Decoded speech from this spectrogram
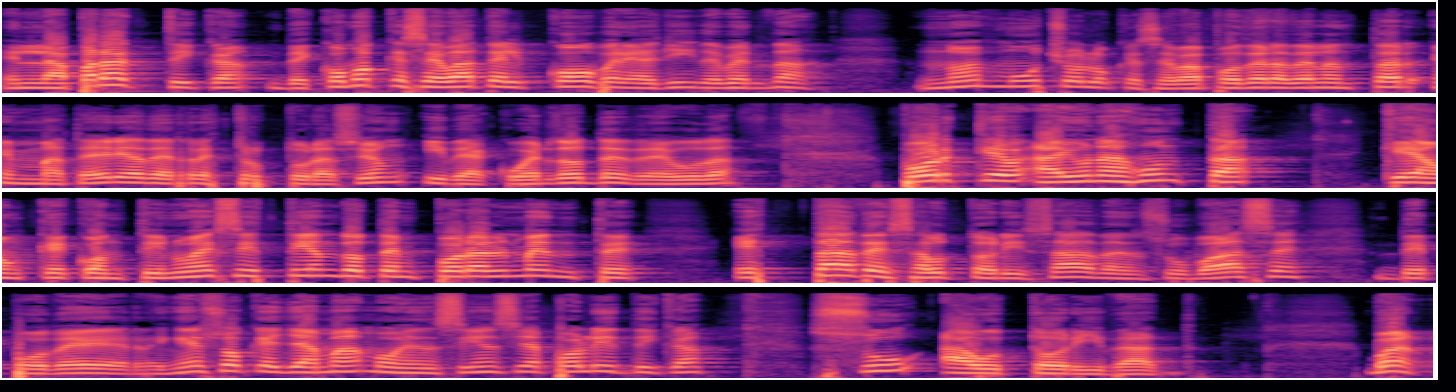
en la práctica de cómo es que se bate el cobre allí de verdad. No es mucho lo que se va a poder adelantar en materia de reestructuración y de acuerdos de deuda, porque hay una junta que aunque continúe existiendo temporalmente, está desautorizada en su base de poder, en eso que llamamos en ciencia política su autoridad. Bueno,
